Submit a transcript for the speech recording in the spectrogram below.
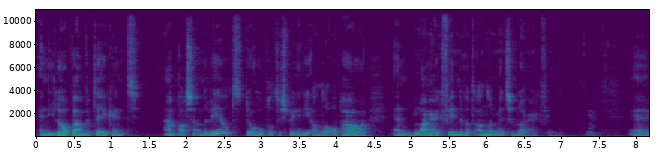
En die loopbaan betekent aanpassen aan de wereld, door hoepeltjes springen die anderen ophouden en belangrijk vinden wat andere mensen belangrijk vinden. Ja. Uh,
